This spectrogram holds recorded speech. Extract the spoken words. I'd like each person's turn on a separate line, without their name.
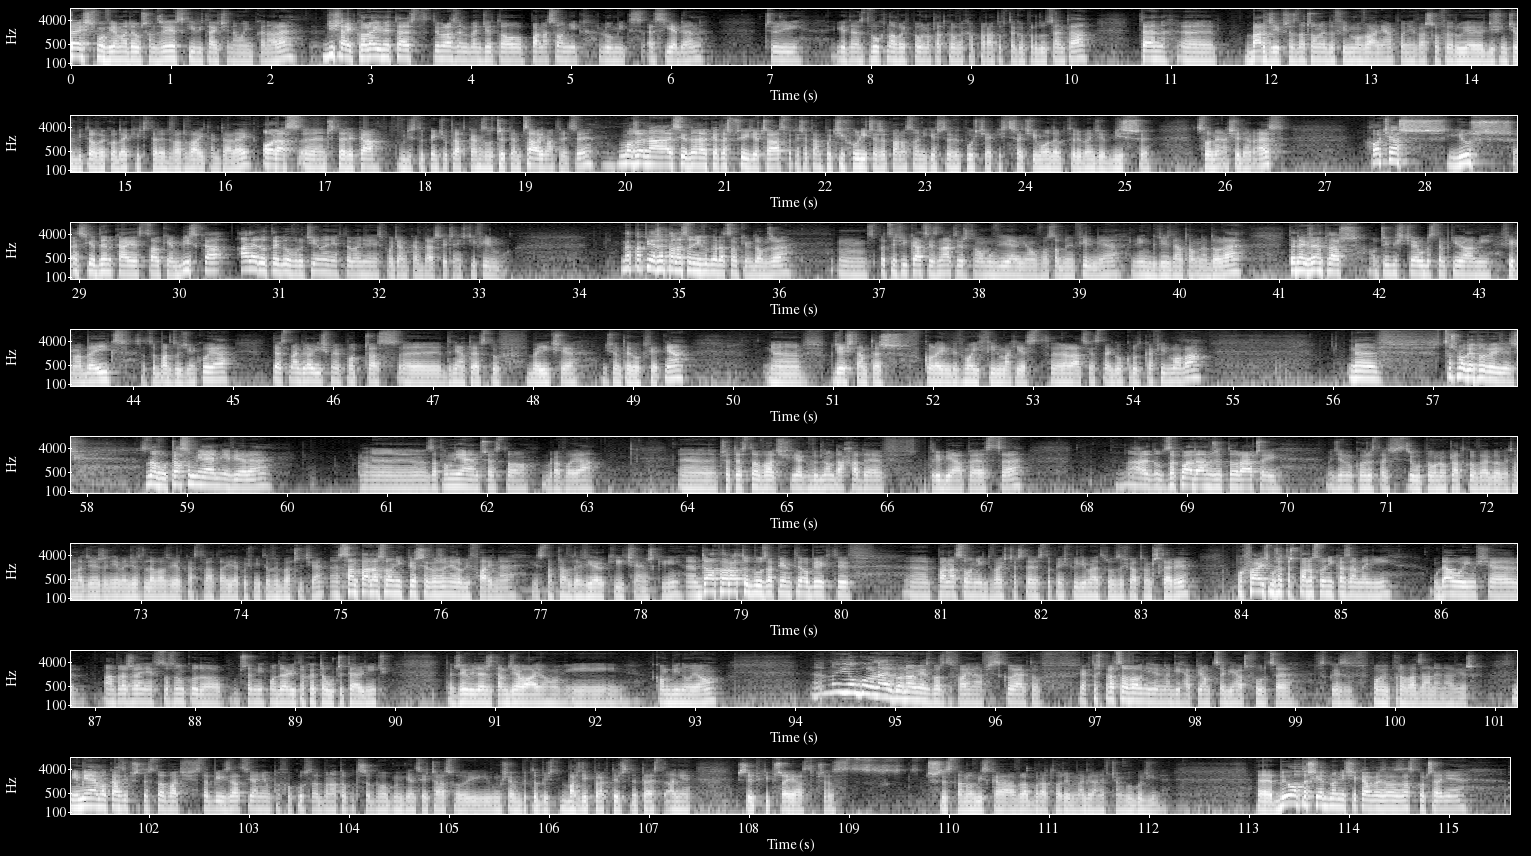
Cześć, mówię Amadeusz Andrzejewski, witajcie na moim kanale. Dzisiaj kolejny test, tym razem będzie to Panasonic Lumix S1, czyli jeden z dwóch nowych pełnoklatkowych aparatów tego producenta. Ten y, bardziej przeznaczony do filmowania, ponieważ oferuje 10-bitowe kodeki 422 i tak dalej oraz y, 4K w 25 klatkach z odczytem całej matrycy. Może na S1 też przyjdzie czas, chociaż ja tam po cichu liczę, że Panasonic jeszcze wypuści jakiś trzeci model, który będzie bliższy Sony A7S. Chociaż już S1 jest całkiem bliska, ale do tego wrócimy, niech to będzie niespodzianka w dalszej części filmu. Na papierze Panasonic wygląda całkiem dobrze. Mm, Specyfikację znacie, zresztą omówiłem ją w osobnym filmie, link gdzieś dam tam na dole. Ten egzemplarz oczywiście udostępniła mi firma BX, za co bardzo dziękuję. Test nagraliśmy podczas y, dnia testów w BX-ie 10 kwietnia. Y, Gdzieś tam też w kolejnych moich filmach jest relacja z tego, krótka filmowa. Cóż mogę powiedzieć? Znowu, czasu miałem niewiele. Yy, Zapomniałem przez to, brawo ja, yy, przetestować jak wygląda HD w trybie APS-C. No ale no, zakładam, że to raczej będziemy korzystać z trybu pełnoklatkowego, więc mam nadzieję, że nie będzie to dla Was wielka strata i jakoś mi to wybaczycie. Sam Panasonic pierwsze wrażenie robi fajne, jest naprawdę wielki i ciężki. Do aparatu był zapięty obiektyw Panasonic 24-105 mm ze światłem 4. Pochwalić muszę też Panasonica za menu. Udało im się, mam wrażenie, w stosunku do poprzednich modeli trochę to uczytelnić. Także widać, że tam działają i kombinują. No i ogólna ergonomia jest bardzo fajna. Wszystko jak to, jak ktoś pracował, nie wiem, na GH5, GH4, wszystko jest powyprowadzane na wierzch. Nie miałem okazji przetestować stabilizacji ani autofokusa, bo na to potrzebowałbym więcej czasu i musiałby to być bardziej praktyczny test, a nie szybki przejazd przez trzy stanowiska w laboratorium nagrane w ciągu godziny. E, Było też jedno nieciekawe za- zaskoczenie,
